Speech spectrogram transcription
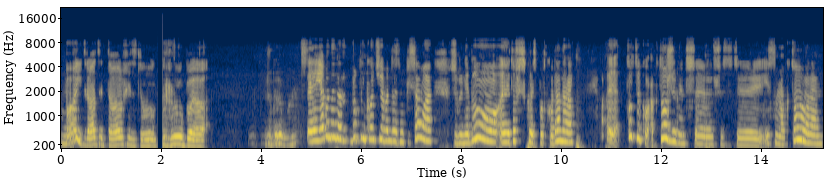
moi drodzy, to już jest grubo. Grubo. Yy, Ja będę na drugim koncie będę z nim pisała, żeby nie było. To wszystko jest podkładane. To tylko aktorzy, więc wszyscy jestem aktorem.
